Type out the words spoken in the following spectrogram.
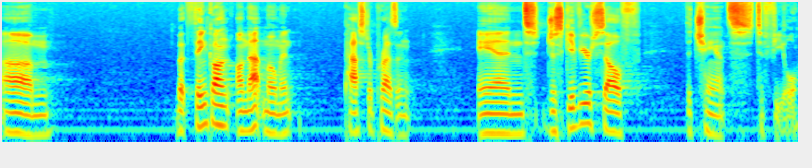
Um, but think on, on that moment, past or present, and just give yourself the chance to feel.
